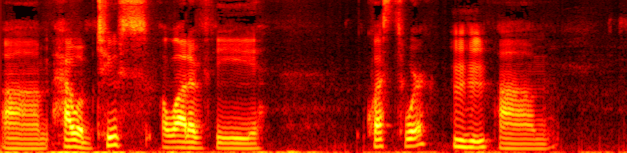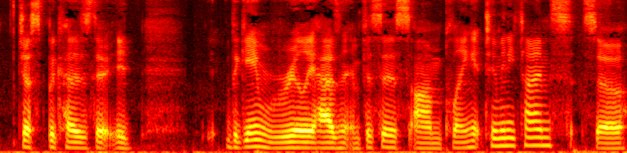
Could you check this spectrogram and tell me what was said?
um, how obtuse a lot of the quests were Mm-hmm. um, just because there, it the game really has an emphasis on playing it too many times. So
